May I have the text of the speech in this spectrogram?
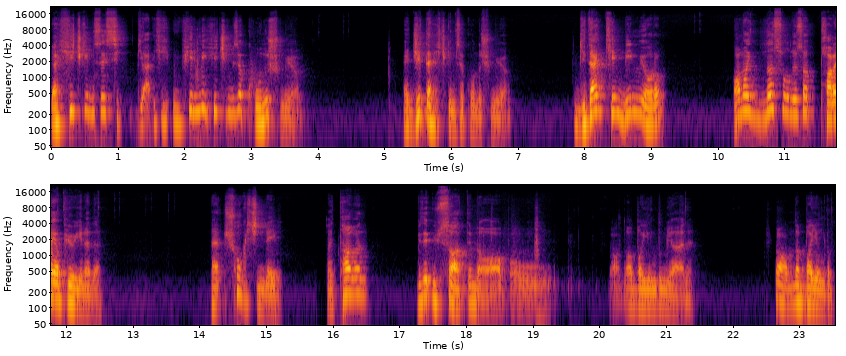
Ya hiç kimse ya, filmi hiç kimse konuşmuyor. Ya cidden hiç kimse konuşmuyor. Giden kim bilmiyorum. Ama nasıl oluyorsa para yapıyor yine de. Yani şok içindeyim. Yani tamamen bir de 3 saat değil mi? Abo. Anda bayıldım yani. Şu anda bayıldım.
